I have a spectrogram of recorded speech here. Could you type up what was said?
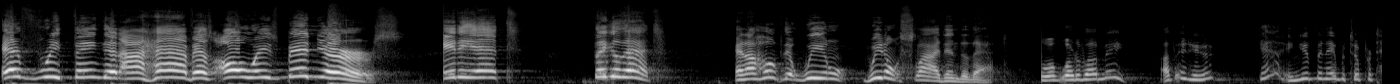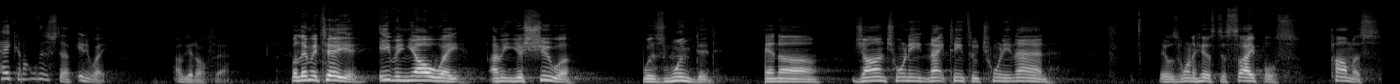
Everything that I have has always been yours. Idiot. Think of that. And I hope that we don't, we don't slide into that. Well, what about me? I've been here. Yeah, and you've been able to partake in all this stuff. Anyway, I'll get off that. But let me tell you, even Yahweh, I mean, Yeshua was wounded. And uh, John 20, 19 through 29, there was one of his disciples, Thomas,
